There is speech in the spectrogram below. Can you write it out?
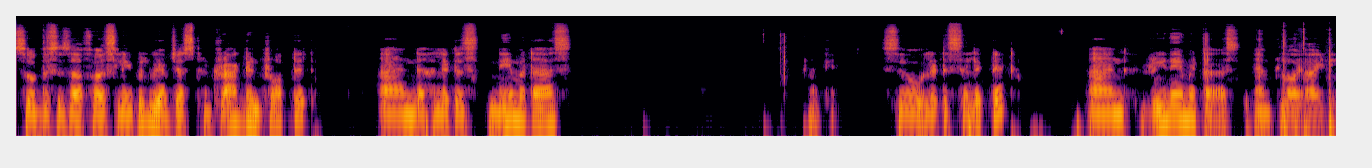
so this is our first label. We have just dragged and dropped it. And uh, let us name it as okay. So let us select it and rename it as employee ID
